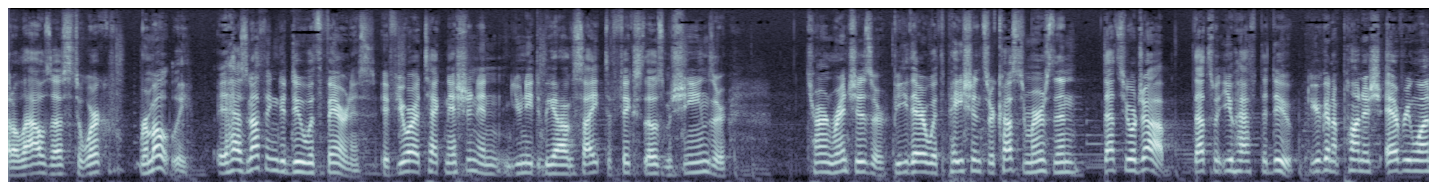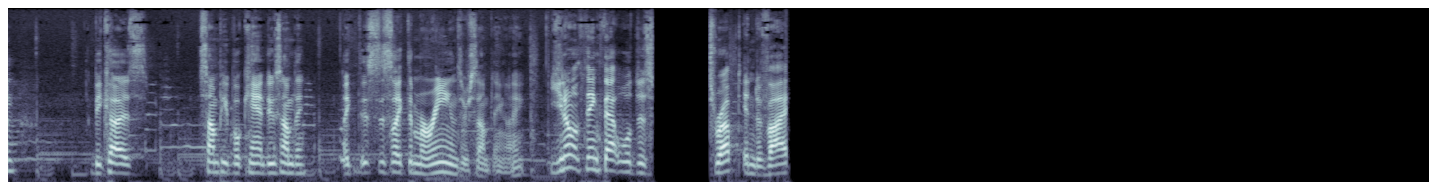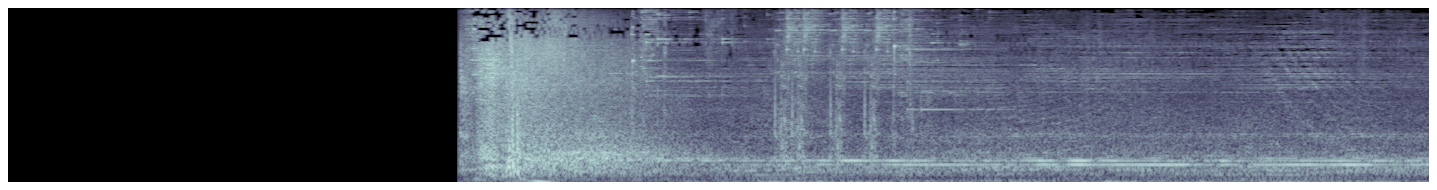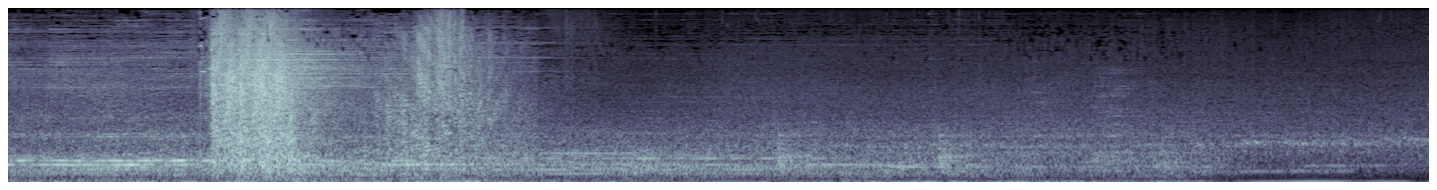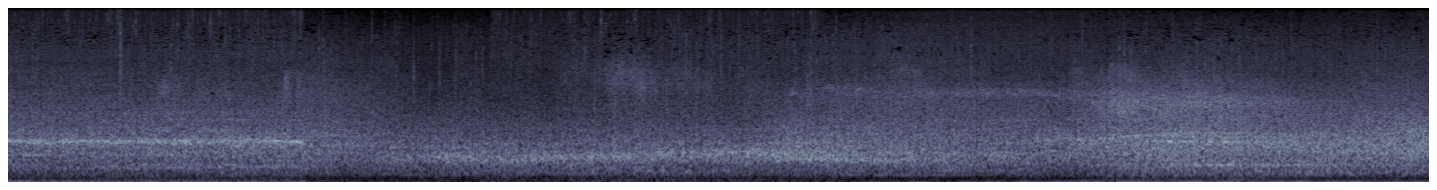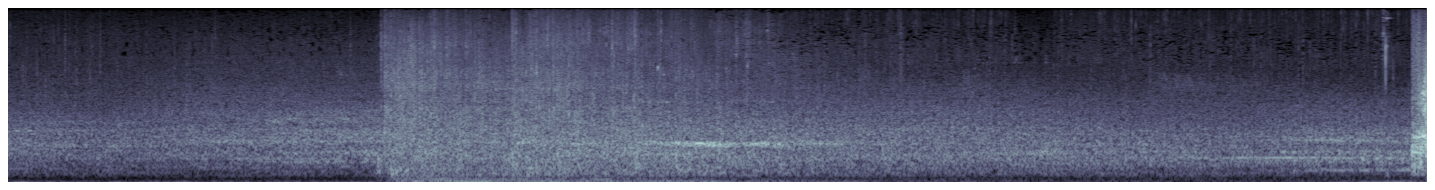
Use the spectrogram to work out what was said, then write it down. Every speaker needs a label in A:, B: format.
A: that allows us to work remotely. It has nothing to do with fairness. If you're a technician and you need to be on site to fix those machines or turn wrenches or be there with patients or customers, then that's your job. That's what you have to do. You're going to punish everyone because some people can't do something. Like this is like the Marines or something, right? You don't think that will disrupt and divide Oh.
